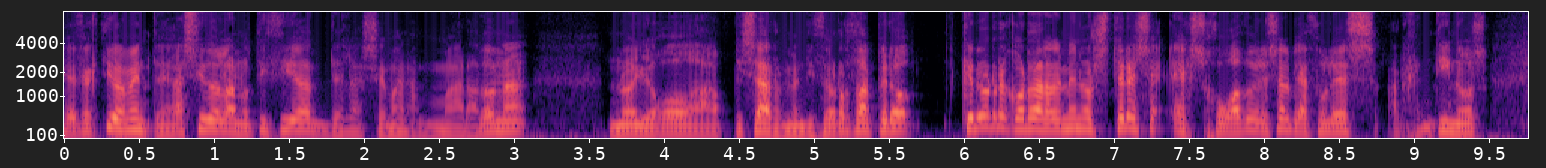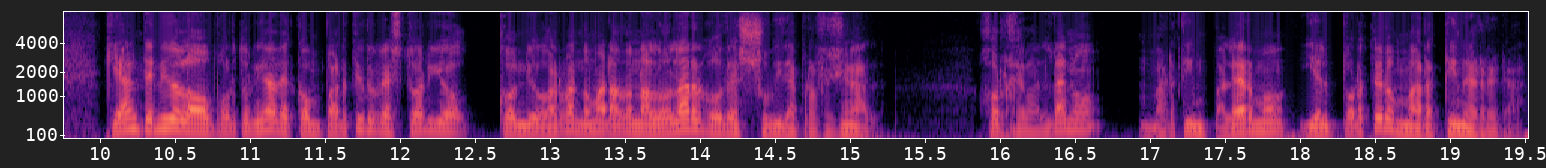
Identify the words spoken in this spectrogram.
efectivamente, ha sido la noticia de la semana. Maradona no llegó a pisar Mendizorroza, pero creo recordar al menos tres exjugadores albiazules argentinos que han tenido la oportunidad de compartir vestuario con Diego Armando Maradona a lo largo de su vida profesional. Jorge Valdano, Martín Palermo y el portero Martín Herrera.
